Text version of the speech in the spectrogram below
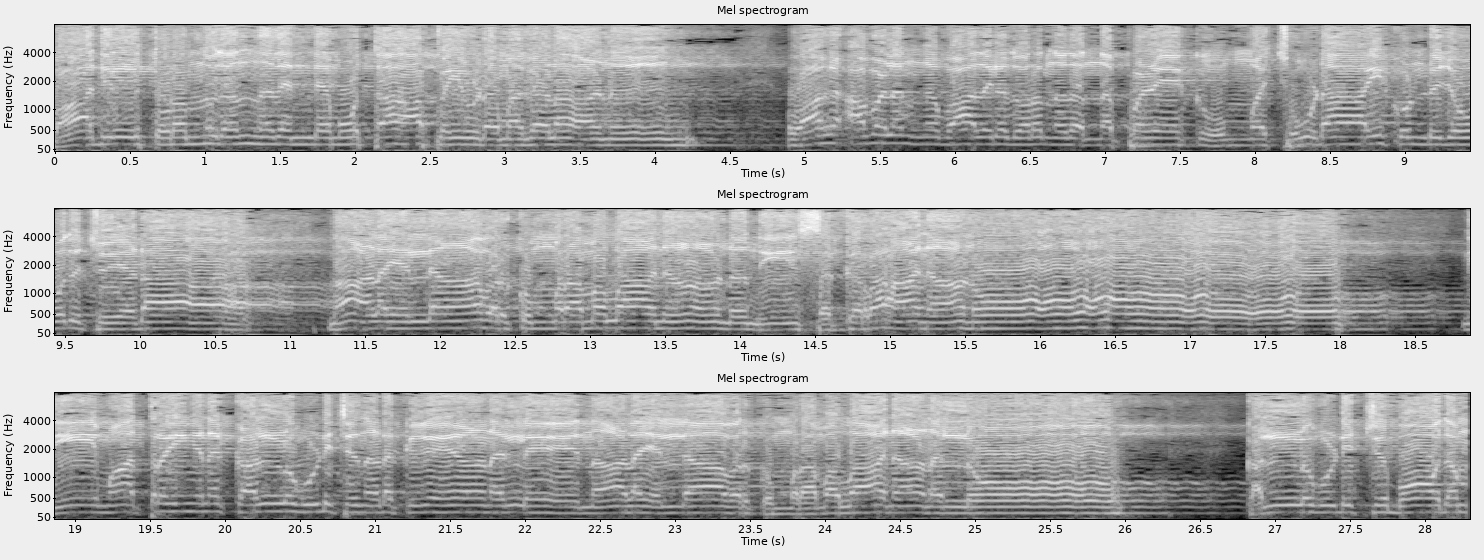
വാതിൽ തുറന്നു തന്നത് എന്റെ മൂത്താപ്പയുടെ മകളാണ്. അവളങ്ങ് വാതിൽ തുറന്നു തന്നപ്പോഴേക്ക് ഉമ്മ ചൂടായിക്കൊണ്ട് ചോദിച്ചു എടാ നാളെ എല്ലാവർക്കും റമലാനാണ് നീ സക്രാനാണോ? നീ മാത്രം ഇങ്ങനെ കള്ളു കുടിച്ച് നടക്കുകയാണല്ലേ? നാളെ എല്ലാവർക്കും റമലാനാണല്ലോ കള്ളുകുടിച്ച് ബോധം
